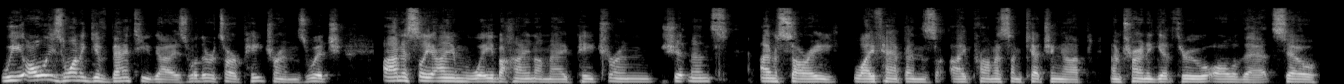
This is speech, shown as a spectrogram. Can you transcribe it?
we always want to give back to you guys, whether it's our patrons, which honestly, I am way behind on my patron shipments. I'm sorry, life happens. I promise I'm catching up. I'm trying to get through all of that. So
